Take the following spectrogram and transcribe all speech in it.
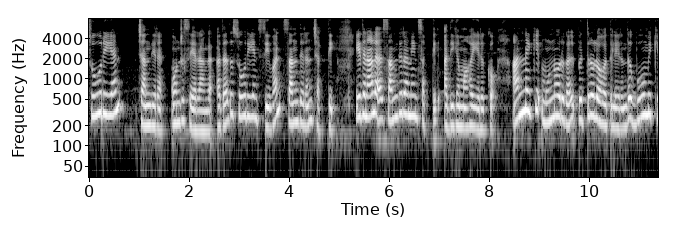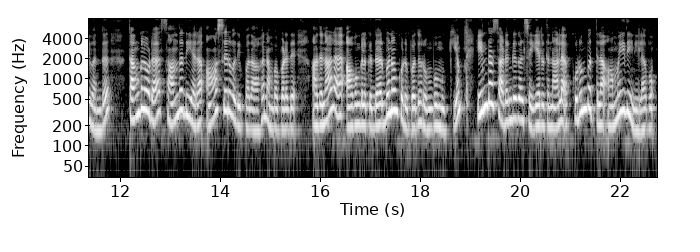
சூரியன் சந்திரன் ஒன்று சேர்றாங்க. அதாவது சூரியன் சிவன் சந்திரன் சக்தி. இதனால் சந்திரனின் சக்தி அதிகமாக இருக்கும். அன்னைக்கு முன்னோர்கள் பித்ருலோகத்திலிருந்து பூமிக்கு வந்து தங்களோட சந்ததியரை ஆசிர்வதிப்பதாக நம்பப்படுது. அதனால் அவங்களுக்கு தர்ப்பணம் கொடுப்பது ரொம்ப முக்கியம். இந்த சடங்குகள் செய்கிறதுனால குடும்பத்தில் அமைதி நிலவும்.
